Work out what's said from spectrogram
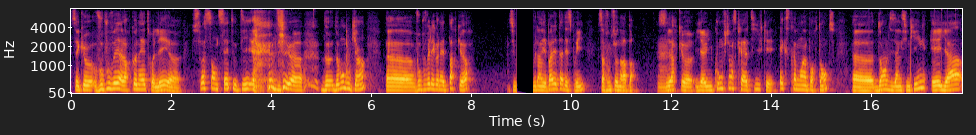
c'est que vous pouvez alors connaître les 67 euh, outils du, euh, de, de, mon bouquin. vous pouvez les connaître par cœur. Si vous n'avez pas l'état d'esprit, ça fonctionnera pas. Hmm. C'est-à-dire qu'il y a une confiance créative qui est extrêmement importante euh, dans le design thinking et il y a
